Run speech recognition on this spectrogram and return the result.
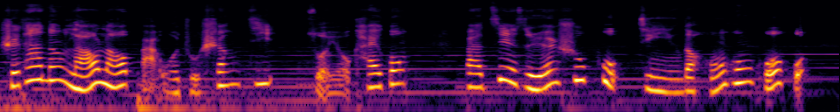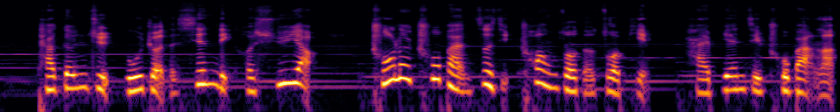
使他能牢牢把握住商机，左右开工，把芥子园书铺经营得红红火火。他根据读者的心理和需要。除了出版自己创作的作品，还编辑出版了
